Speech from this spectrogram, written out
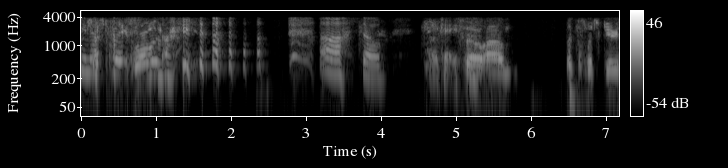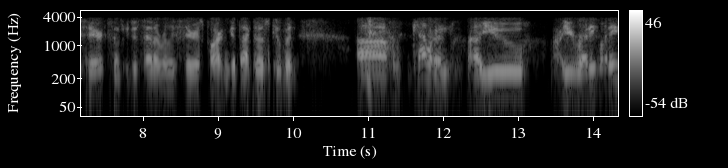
you know. Touch base, woman. Uh, so okay. So um, let's switch gears here since we just had a really serious part and get back to the stupid. Uh, Cameron, are you are you ready, buddy,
